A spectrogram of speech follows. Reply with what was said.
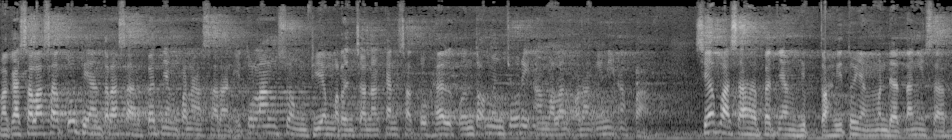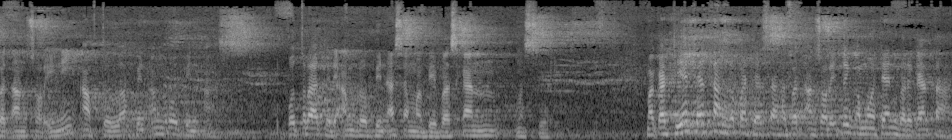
Maka salah satu di antara sahabat yang penasaran itu langsung dia merencanakan satu hal untuk mencuri amalan orang ini apa. Siapa sahabat yang giptoh itu yang mendatangi sahabat Ansor ini? Abdullah bin Amr bin As putra dari Amr bin As yang membebaskan Mesir. Maka dia datang kepada sahabat Ansor itu kemudian berkata,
